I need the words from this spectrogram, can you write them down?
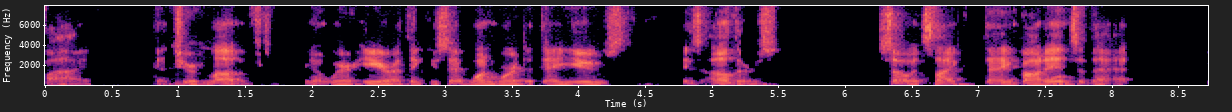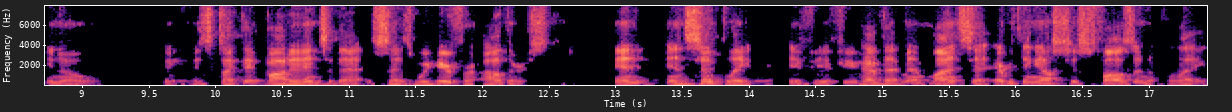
vibe that you're mm-hmm. loved. You know, we're here. I think you said one word that they use is others. So it's like they bought into that, you know, it's like they bought into that. It says we're here for others. And and simply, if, if you have that mindset, everything else just falls into play.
